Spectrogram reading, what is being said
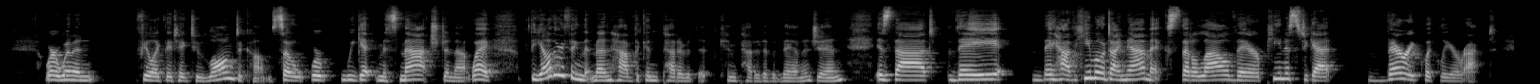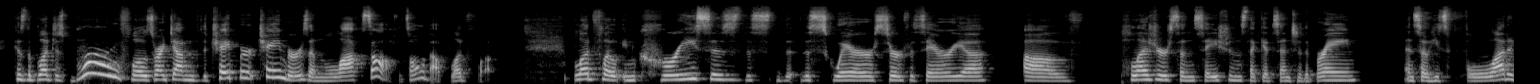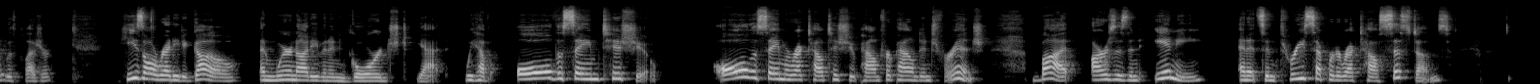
where women feel like they take too long to come. So we're we get mismatched in that way. The other thing that men have the competitive competitive advantage in is that they they have hemodynamics that allow their penis to get very quickly erect because the blood just flows right down into the chamber, chambers and locks off. It's all about blood flow. Blood flow increases the, the square surface area of pleasure sensations that get sent to the brain. And so he's flooded with pleasure. He's all ready to go, and we're not even engorged yet. We have all the same tissue, all the same erectile tissue, pound for pound, inch for inch. But ours is an innie, and it's in three separate erectile systems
